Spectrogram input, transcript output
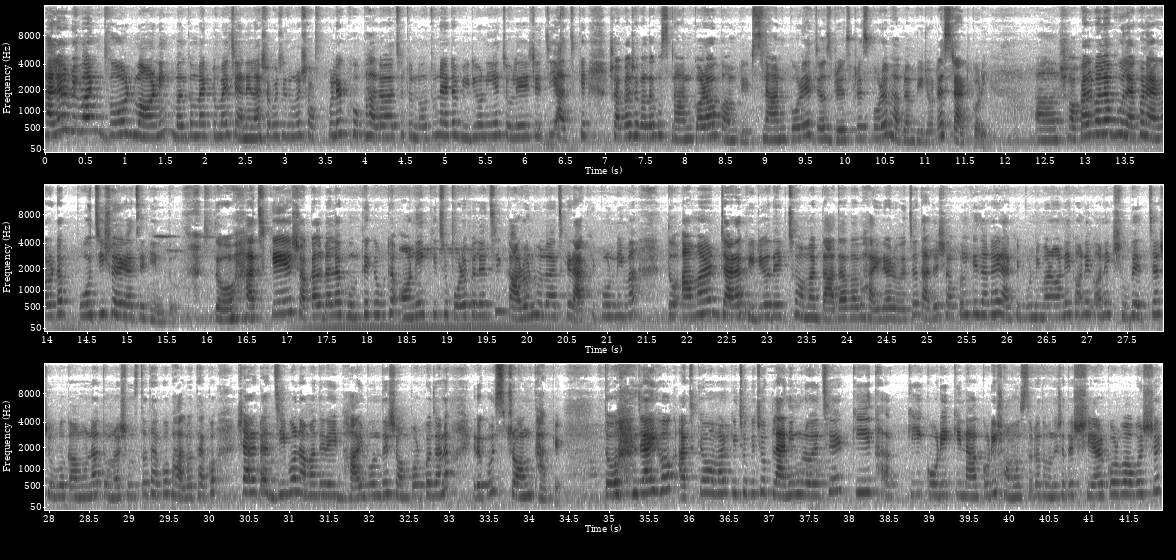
Hello everyone good morning welcome back to my channel আশা করছি তোমরা সকলে খুব ভালো আছো। তো নতুন একটা ভিডিও নিয়ে চলে এসেছি। আজকে সকাল সকাল দেখো স্নান করাও কমপ্লিট স্নান করে জাস্ট ড্রেস ট্রেস পরে ভাবলাম ভিডিওটা স্টার্ট করি। সকালবেলা ভুল এখন এগারোটা পঁচিশ হয়ে গেছে কিন্তু। তো আজকে সকালবেলা ঘুম থেকে উঠে অনেক কিছু করে ফেলেছি। কারণ হলো আজকে রাখি পূর্ণিমা। তো আমার যারা ভিডিও দেখছ, আমার দাদা বা ভাইরা রয়েছে, তাদের সকলকে জানাই রাখি পূর্ণিমার অনেক অনেক অনেক শুভেচ্ছা, শুভকামনা। তোমরা সুস্থ থাকো, ভালো থাকো। সারাটা জীবন আমাদের এই ভাই বোনদের সম্পর্ক যেন এরকম স্ট্রং থাকে। তো যাই হোক, আজকেও আমার কিছু কিছু প্ল্যানিং রয়েছে। কি থাক কী করি, কি না করি, সমস্তটা তোমাদের সাথে শেয়ার করব অবশ্যই।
